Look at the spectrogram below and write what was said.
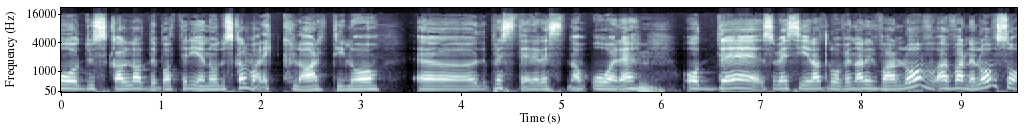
og du skal lade batteriene, og du skal være klar til å uh, prestere resten av året. Mm. Og det, som jeg sier at loven er en vernelov, er vernelov så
